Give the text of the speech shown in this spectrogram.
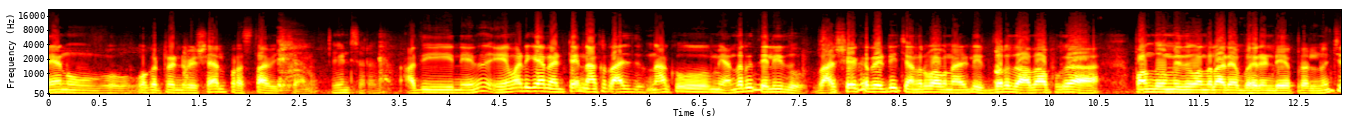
నేను ఒకటి రెండు విషయాలు ప్రస్తావించాను. ఏంటి సార్ అది నేను ఏమడిగానంటే నాకు రాజ నాకు మీ అందరికీ తెలియదు రాజశేఖర్ రెడ్డి చంద్రబాబు నాయుడు ఇద్దరు దాదాపుగా పంతొమ్మిది వందల డెబ్బై రెండు ఏప్రిల్ నుంచి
